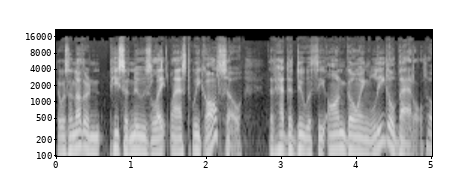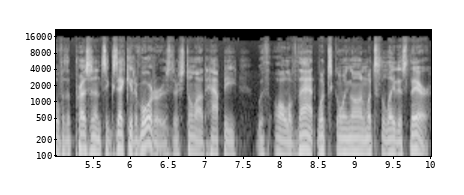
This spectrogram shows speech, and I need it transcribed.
There was another piece of news late last week also that had to do with the ongoing legal battle over the president's executive orders. They're still not happy with all of that. What's going on? What's the latest there?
